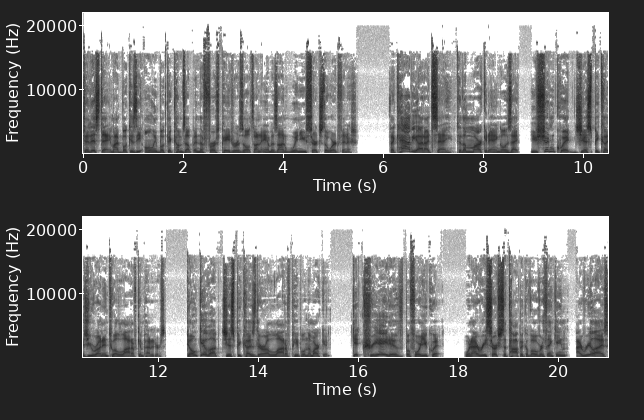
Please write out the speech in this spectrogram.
To this day, my book is the only book that comes up in the first page results on Amazon when you search the word finish. The caveat I'd say to the market angle is that you shouldn't quit just because you run into a lot of competitors. Don't give up just because there are a lot of people in the market. Get creative before you quit. When I researched the topic of overthinking, I realized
